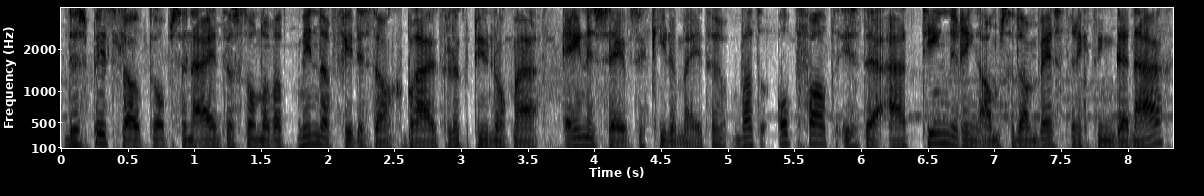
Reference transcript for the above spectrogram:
De spits loopt op zijn eind. Er stonden wat minder files dan gebruikelijk. Nu nog maar 71 kilometer. Wat opvalt is de A10 ring Amsterdam-West richting Den Haag.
